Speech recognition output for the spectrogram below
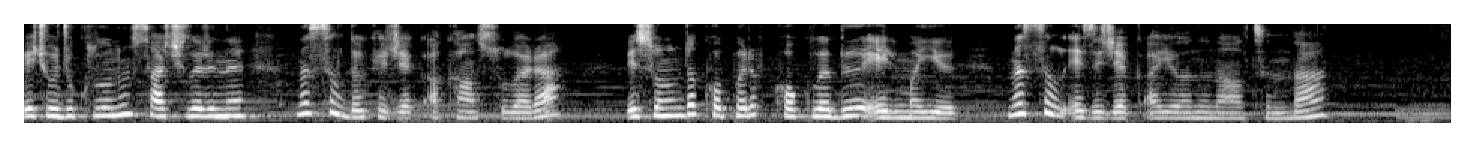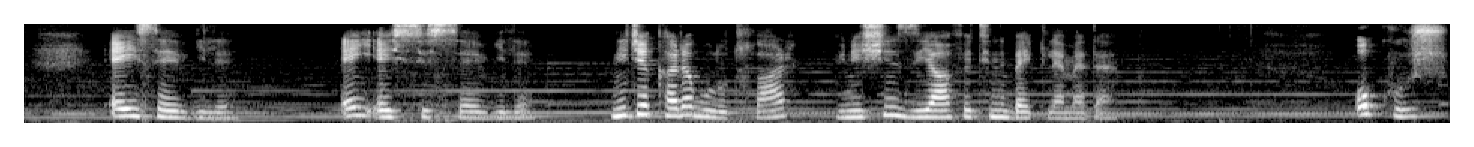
ve çocukluğunun saçlarını nasıl dökecek akan sulara ve sonunda koparıp kokladığı elmayı nasıl ezecek ayağının altında? Ey sevgili, ey eşsiz sevgili, nice kara bulutlar güneşin ziyafetini beklemede. O kuş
